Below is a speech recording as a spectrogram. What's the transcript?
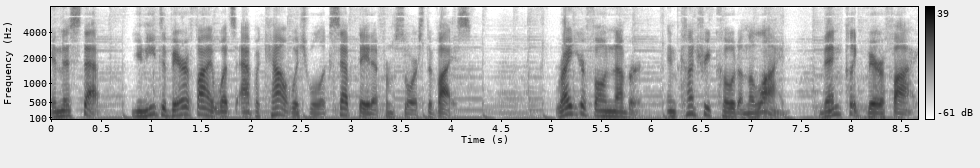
In this step, you need to verify WhatsApp account which will accept data from source device. Write your phone number and country code on the line, then click Verify.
